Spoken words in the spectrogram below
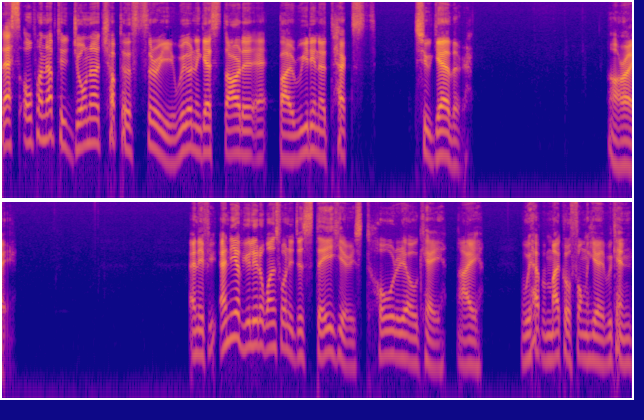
Let's open up to Jonah chapter 3. We're going to get started by reading a text together. All right. And if you, any of you little ones want to just stay here, it's totally okay. I we have a microphone here. We can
